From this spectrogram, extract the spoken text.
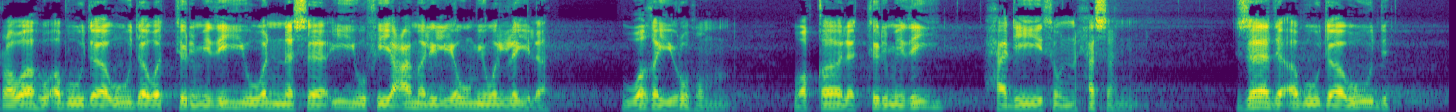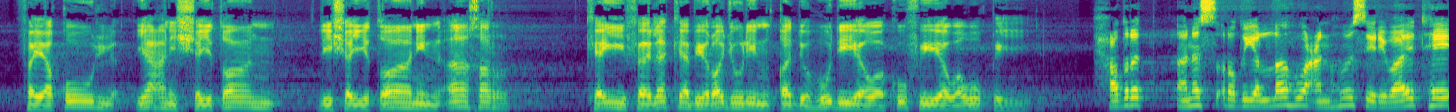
رواه أبو داود والترمذي والنسائي في عمل اليوم والليلة وغيرهم. وقال الترمذي حديث حسن. زاد أبو داود فيقول يعني الشيطان لشيطان آخر كيف لك برجل قد هدي وكفي ووقي. حضرت انس رضی اللہ عنہ سے روایت ہے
